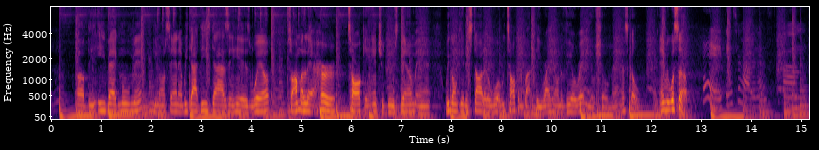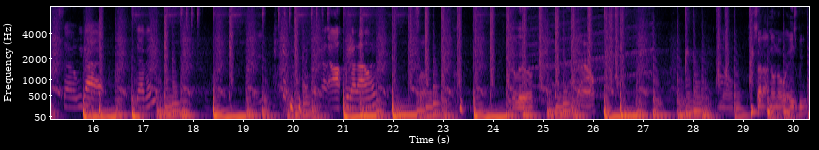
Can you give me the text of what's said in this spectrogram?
of the evac movement, you know what I'm saying? And we got these guys in here as well. So I'm gonna let her talk and introduce them and we're gonna get it started on what we're talking about today right here on the Ville Radio Show, man. Let's go. Amy, what's up? Hey, thanks for having us. Um, so we got Devin. we, got Al- we got Alan. Shout out, no, no, HB.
